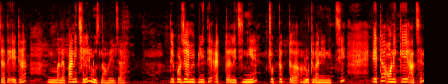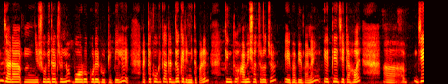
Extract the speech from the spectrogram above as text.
যাতে এটা মানে পানি ছেড়ে লুজ না হয়ে যায়। তো এরপর যে আমি পিড়িতে একটা লিচি নিয়ে ছোট্ট একটা রুটি বানিয়ে নিচ্ছি। এটা অনেকে আছেন যারা সুবিধার জন্য বড় করে রুটি পেলে একটা কুকি কাটার দিয়েও কেটে নিতে পারেন। কিন্তু আমি সচরাচর এইভাবে বানাই। এতে যেটা হয় যে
